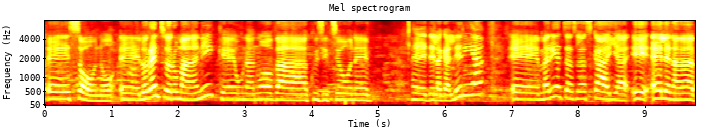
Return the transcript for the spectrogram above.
eh, sono eh, Lorenzo Romani, che è una nuova acquisizione eh, della galleria. Eh, Maria Zaslaskaya e Elena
